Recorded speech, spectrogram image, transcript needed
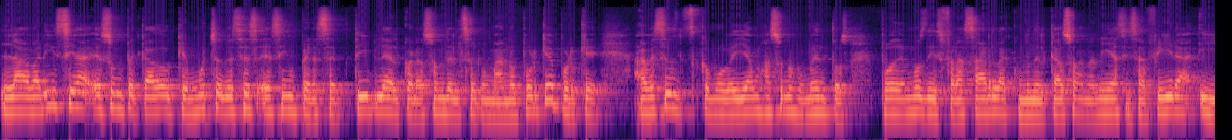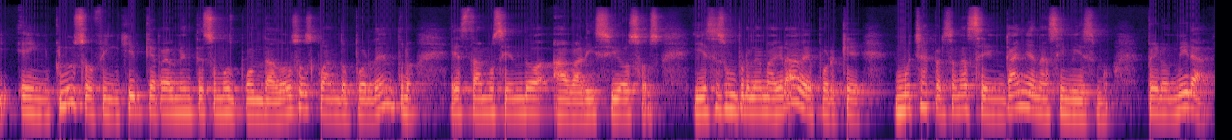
la avaricia es un pecado que muchas veces es imperceptible al corazón del ser humano. ¿Por qué? Porque a veces, como veíamos hace unos momentos, podemos disfrazarla como en el caso de Ananías y Zafira y, e incluso fingir que realmente somos bondadosos cuando por dentro estamos siendo avariciosos. Y ese es un problema grave porque muchas personas se engañan a sí mismos. Pero mira,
